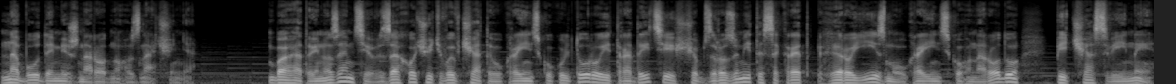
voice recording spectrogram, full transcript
набуде міжнародного значення. Багато іноземців захочуть вивчати українську культуру і традиції, щоб зрозуміти секрет героїзму українського народу під час війни.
